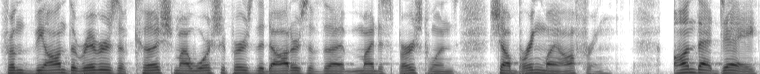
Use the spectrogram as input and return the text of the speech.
From beyond the rivers of Cush, my worshippers, the daughters of the, my dispersed ones, shall bring my offering. On that day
